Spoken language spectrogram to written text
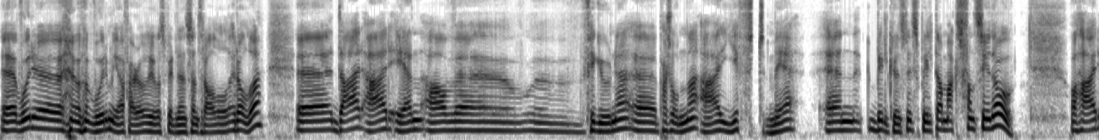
Eh, hvor, eh, hvor Mia Farrow jo spiller en sentral rolle. Eh, der er en av eh, figurene, eh, personene, er gift med en billedkunstner spilt av Max von Sydow. Og her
